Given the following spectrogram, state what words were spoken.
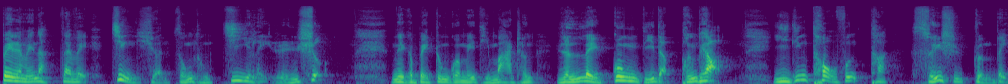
被认为呢在为竞选总统积累人设。那个被中国媒体骂成人类公敌的蓬佩奥，已经透风，他随时准备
